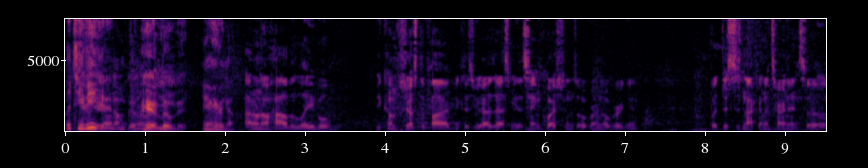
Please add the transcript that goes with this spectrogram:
the TV? Again, I'm going I to hear a little bit. Here, here we go. I don't know how the label becomes justified because you guys ask me the same questions over and over again. But this is not going to turn into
